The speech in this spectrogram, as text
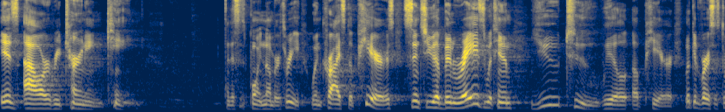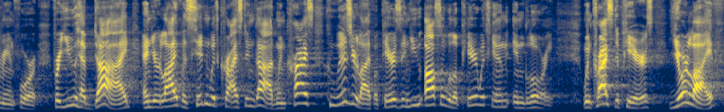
is our returning king. And this is point number three. When Christ appears, since you have been raised with him, you too will appear. Look at verses 3 and 4. For you have died, and your life is hidden with Christ in God. When Christ, who is your life, appears, then you also will appear with him in glory. When Christ appears, your life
